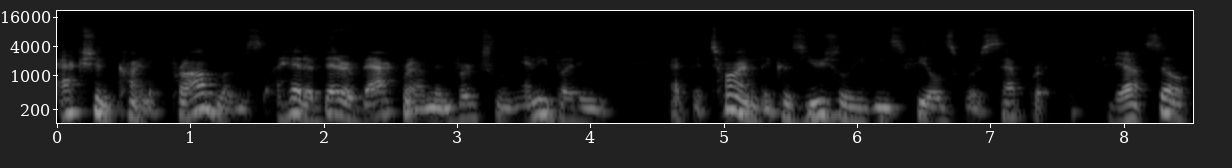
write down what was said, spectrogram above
interaction kind of problems i had a better background than virtually anybody at the time because usually these fields were separate Yeah. so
